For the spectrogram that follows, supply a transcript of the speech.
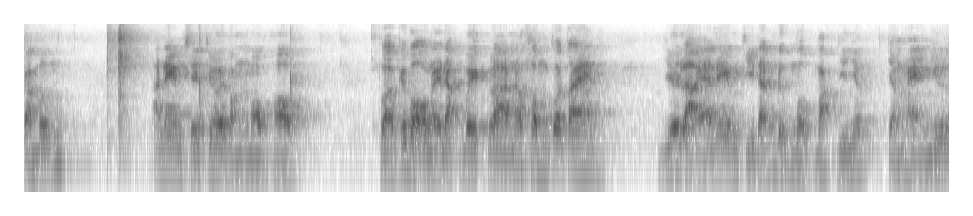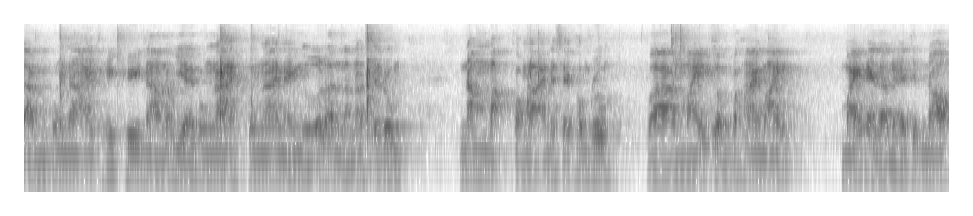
cảm ứng anh em sẽ chơi bằng một hộp. Và cái bộ này đặc biệt là nó không có tan. Với lại anh em chỉ đánh được một mặt duy nhất. Chẳng hạn như làm như con nai thì khi nào nó về con nai con nai này ngửa lên là nó sẽ rung. Năm mặt còn lại nó sẽ không rung. Và máy gồm có hai máy. Máy này là để trên nón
